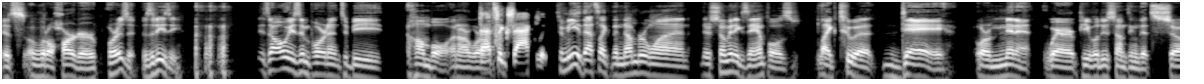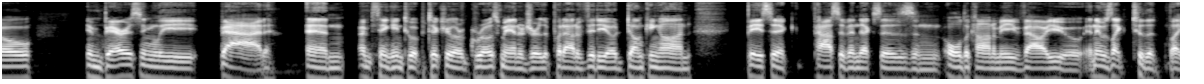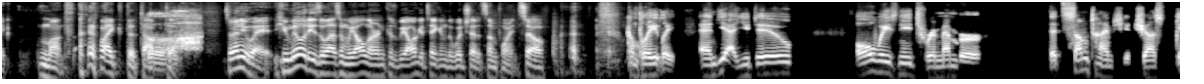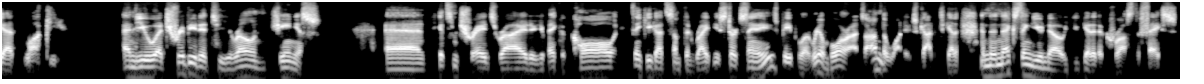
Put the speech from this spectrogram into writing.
it's a little harder, or is it? Is it easy? it's always important to be humble in our world. That's exactly. To me, that's like the number one. There's so many examples, like to a day or a minute, where people do something that's so embarrassingly bad. And I'm thinking to a particular growth manager that put out a video dunking on basic passive indexes and old economy value and it was like to the like month, like the top Ugh. 10. So anyway, humility is a lesson we all learn because we all get taken to the woodshed at some point. So completely. And yeah, you do always need to remember that sometimes you just get lucky and you attribute it to your own genius. And you get some trades right, or you make a call and you think you got something right, and you start saying, These people are real morons. I'm the one who's got it together. And the next thing you know, you get it across the face.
